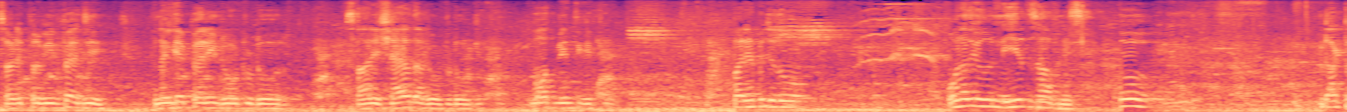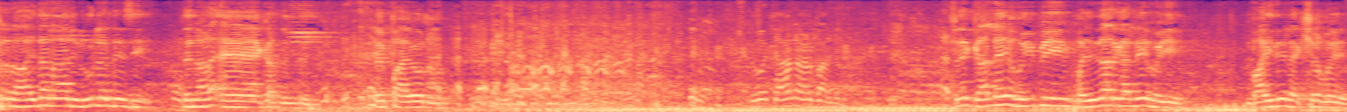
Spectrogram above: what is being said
ਸਾਡੇ ਪ੍ਰਵੀਨ ਭੈਣ ਜੀ, ਨੰਗੇ ਪੈਰੀ ਡੋਰ ਟੂ ਡੋਰ ਸਾਰੇ ਸ਼ਹਿਰ ਦਾ ਡੋਰ ਟੂ ਡੋਰ ਕੀਤਾ। ਬਹੁਤ ਮਿਹਨਤ ਕੀਤੀ। ਪਰ ਇਹ ਜਦੋਂ ਉਹਨਾਂ ਦੀ ਉਦੋਂ ਨੀਅਤ ਸਾਫ਼ ਨਹੀਂ ਸੀ। ਉਹ ਡਾਕਟਰ ਰਾਜ ਦਾ ਨਾਮ ਜ਼ਰੂਰ ਲੈਂਦੇ ਸੀ ਤੇ ਨਾਲ ਐ ਕਰ ਦਿੰਦੇ ਸੀ, ਇਹ ਪਾਇਓ ਨਾ। ਤੇ ਗੱਲ ਇਹ ਹੋਈ ਵੀ ਮਜ਼ੇਦਾਰ ਗੱਲ ਇਹ ਹੋਈ। 22 ਦੇ ਇਲੈਕਸ਼ਨ ਹੋਏ।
